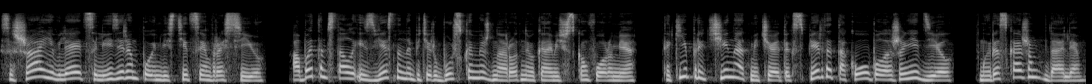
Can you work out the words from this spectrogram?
США является лидером по инвестициям в Россию. Об этом стало известно на Петербургском международном экономическом форуме. Какие причины отмечают эксперты такого положения дел? Мы расскажем далее.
